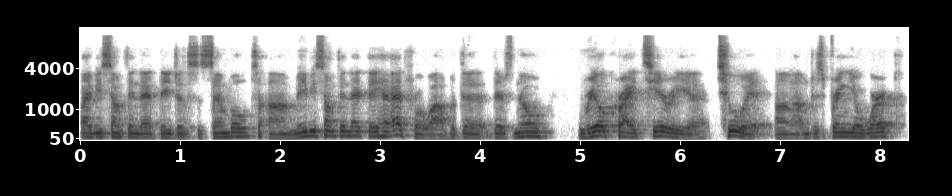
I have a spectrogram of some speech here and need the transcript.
might be something that they just assembled, um, maybe something that they had for a while, but the, there's no real criteria to it. Um, just bring your work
